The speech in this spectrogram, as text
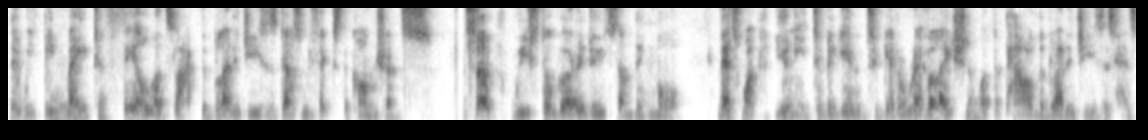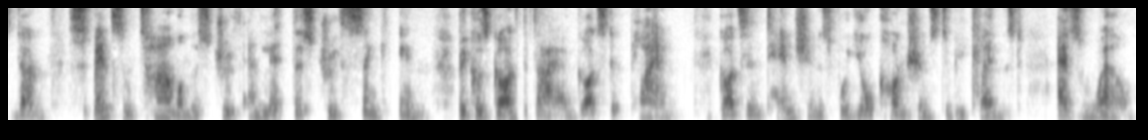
that we've been made to feel it's like the blood of Jesus doesn't fix the conscience. So we've still got to do something more. That's why you need to begin to get a revelation of what the power of the blood of Jesus has done. Spend some time on this truth and let this truth sink in because God's desire, God's plan, God's intention is for your conscience to be cleansed as well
